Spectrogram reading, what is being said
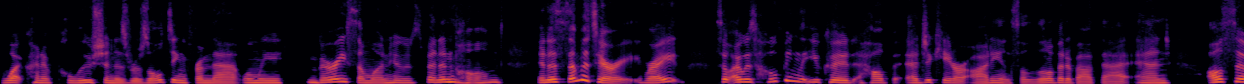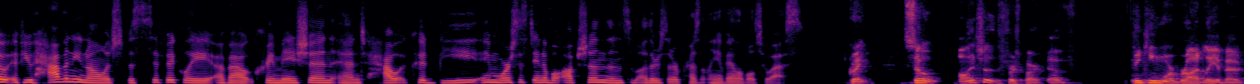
what kind of pollution is resulting from that when we bury someone who's been embalmed in a cemetery, right? So I was hoping that you could help educate our audience a little bit about that. And also, if you have any knowledge specifically about cremation and how it could be a more sustainable option than some others that are presently available to us. Great. So I'll answer the first part of thinking more broadly about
